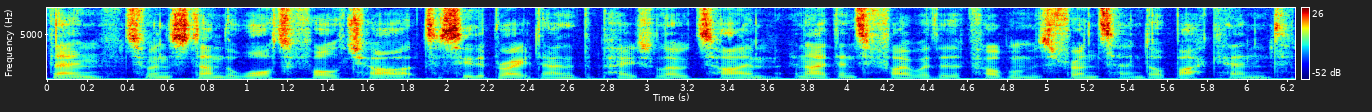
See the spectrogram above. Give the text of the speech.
then to understand the waterfall chart to see the breakdown of the page load time and identify whether the problem was front end or back end.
